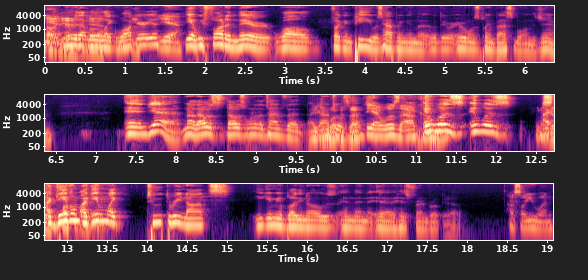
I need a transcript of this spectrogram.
Oh, yeah, Remember that little like walk area? Yeah. Yeah, we fought in there while fucking P was happening in the. They were, everyone was playing basketball in the gym. And yeah, no, that was that was one of the times that I Did got you into whoop a fight. ass? Yeah. What was the outcome? It was it was was I, a I gave him I gave him like two three knots. He gave me a bloody nose, and then uh, his friend broke it up. Oh, so you won.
